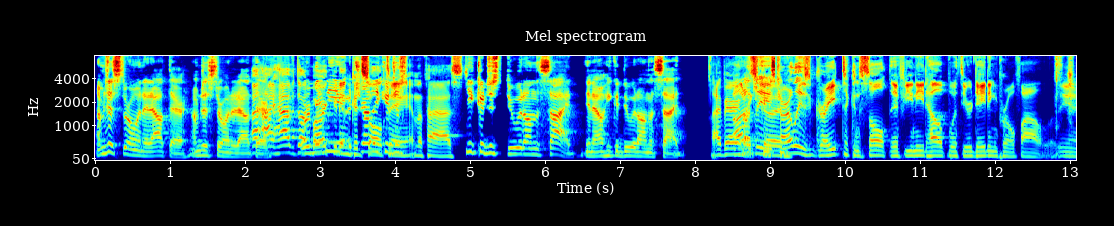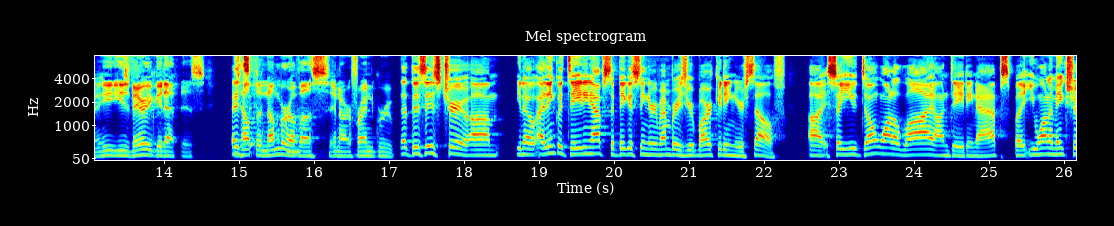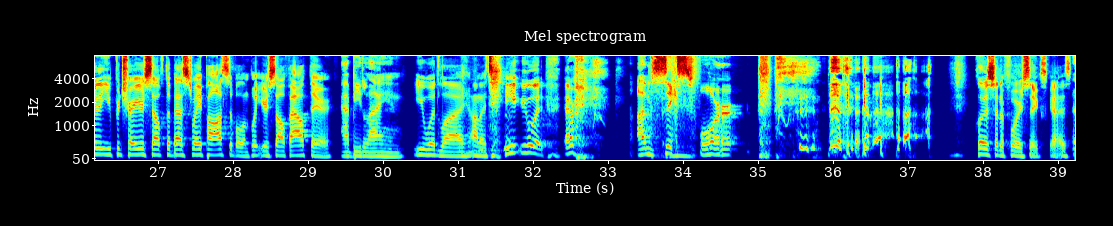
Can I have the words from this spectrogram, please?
I'm just throwing it out there. I'm just throwing it out there. I, I have done maybe uh, marketing consulting just- in the past. he could just do it on the side. You know, he could do it on the side. I very Honestly, much could. Charlie's great to consult if you need help with your dating profile. You know, he, he's very good at this. He's It's- helped a number of us in our friend group. that this is true. Um, you know, I think with dating apps, the biggest thing to remember is you're marketing yourself. Uh, so you don't want to lie on dating apps, but you want to make sure that you portray yourself the best way possible and put yourself out there. I'd be lying. You would lie on a date. you would. Every- I'm six four. closer to four six, guys.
